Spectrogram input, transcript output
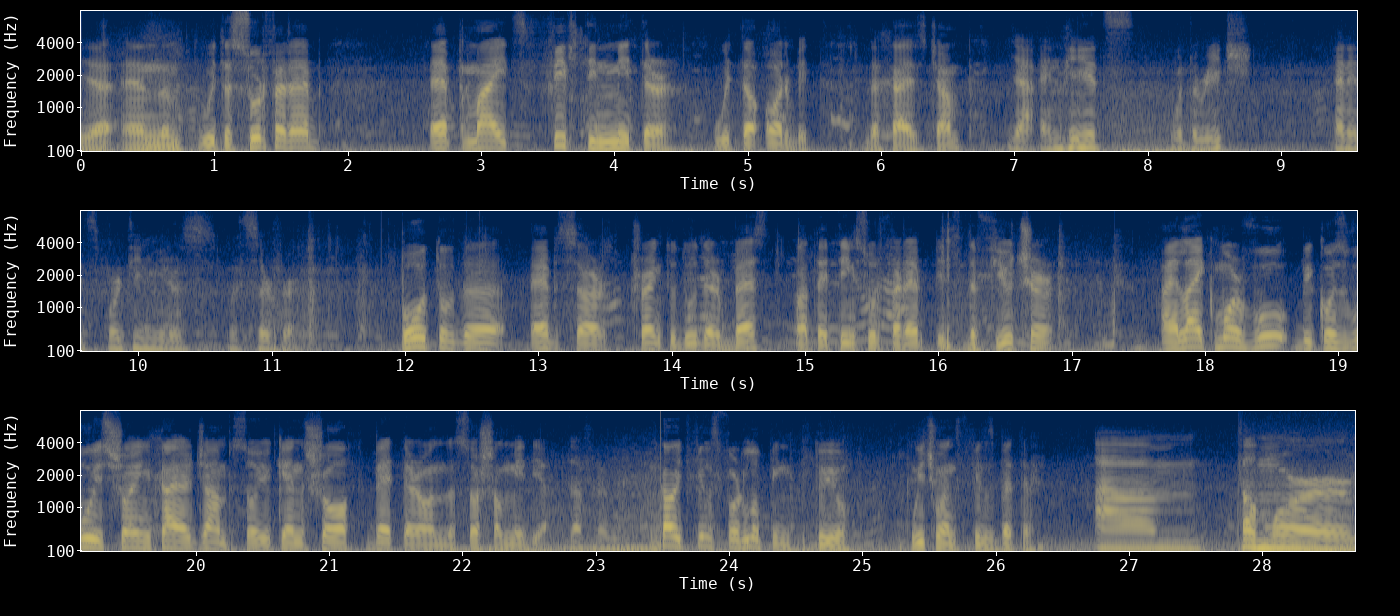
Yeah, and um, with the Surfr app, app might 15 meter with the orbit, the highest jump. Yeah, and me it's with the Reach, and it's 14 meters with Surfr. Both of the apps are trying to do their best, but I think Surfr app is the future. I like more Woo because Woo is showing higher jump, so you can show off better on the social media. Definitely. How it feels for looping to you? Which one feels better? Um, felt more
